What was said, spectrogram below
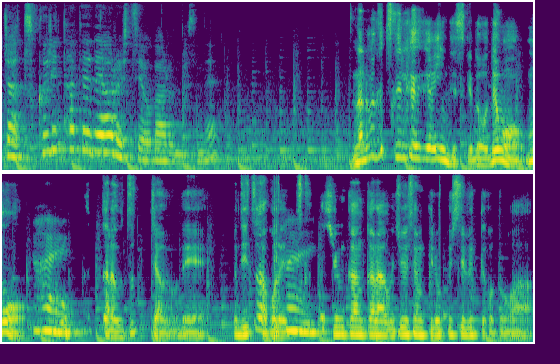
じゃあ作りたてである必要があるんですねなるべく作りかけがいいんですけど、でももう、はもう作ったら映っちゃうので、実はこれはい作った瞬間から宇宙船を記録してるってことは、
